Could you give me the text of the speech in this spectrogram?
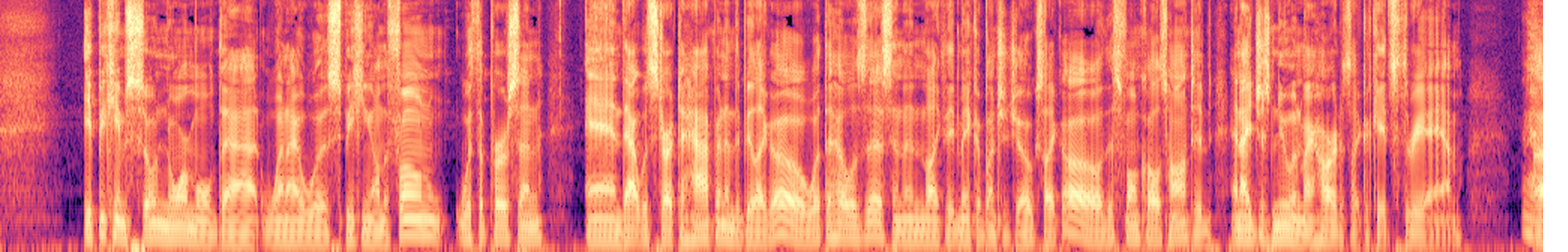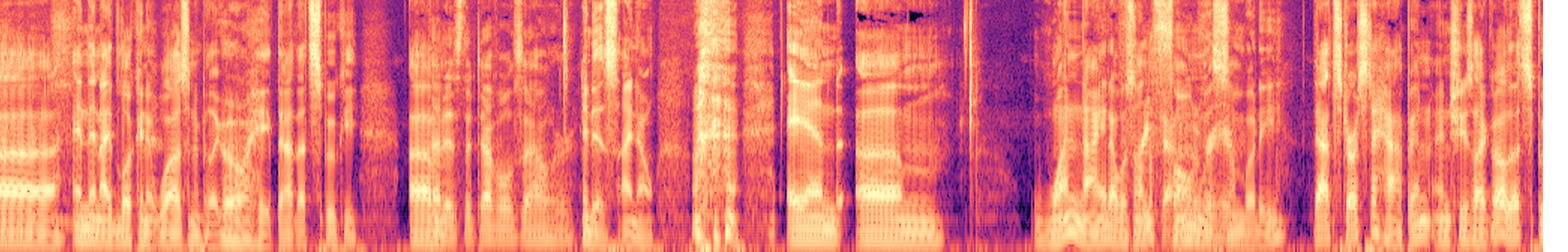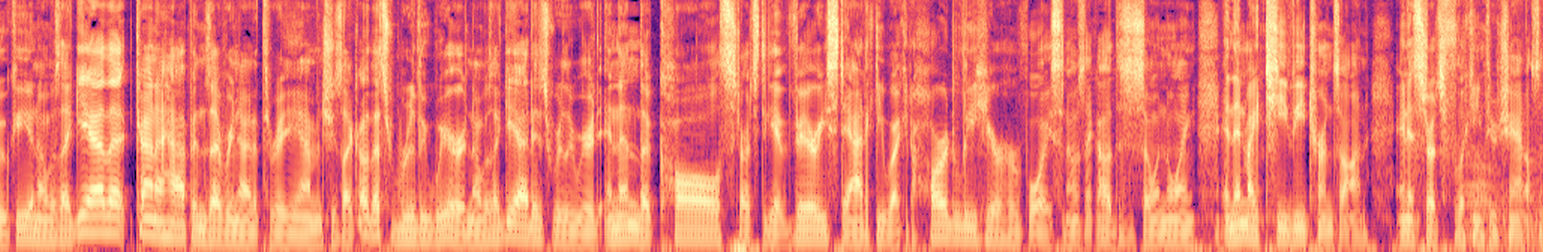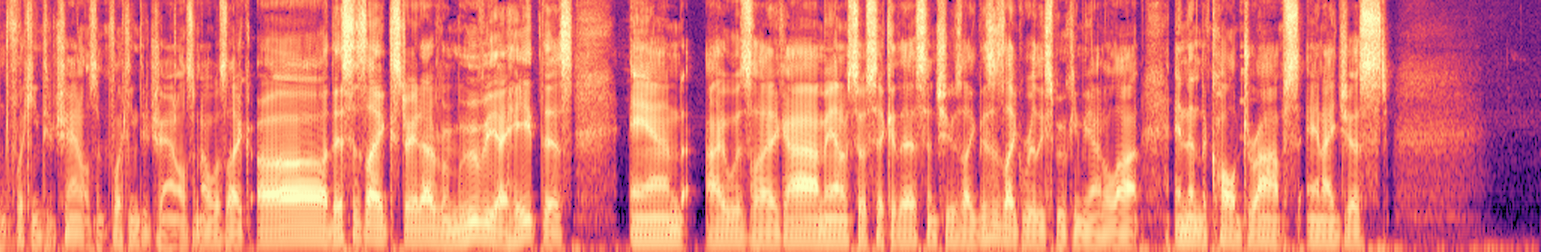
it became so normal that when I was speaking on the phone with a person, and that would start to happen, and they'd be like, "Oh, what the hell is this?" And then like they'd make a bunch of jokes, like, "Oh, this phone call is haunted," and I just knew in my heart, it's like, okay, it's 3 a.m. Uh, and then I'd look and it was, and I'd be like, "Oh, I hate that. That's spooky." Um, that is the devil's hour it is, I know. and um, one night I was on the phone with here. somebody. That starts to happen, and she's like, "Oh, that's spooky." And I was like, "Yeah, that kind of happens every night at 3 a.m." And she's like, "Oh, that's really weird." And I was like, "Yeah, it is really weird." And then the call starts to get very staticky, where I could hardly hear her voice, and I was like, "Oh, this is so annoying." And then my TV turns on, and it starts flicking through channels and flicking through channels and flicking through channels, and I was like, "Oh, this is like straight out of a movie. I hate this." And I was like, ah, man, I'm so sick of this. And she was like, this is like really spooking me out a lot. And then the call drops, and I just,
